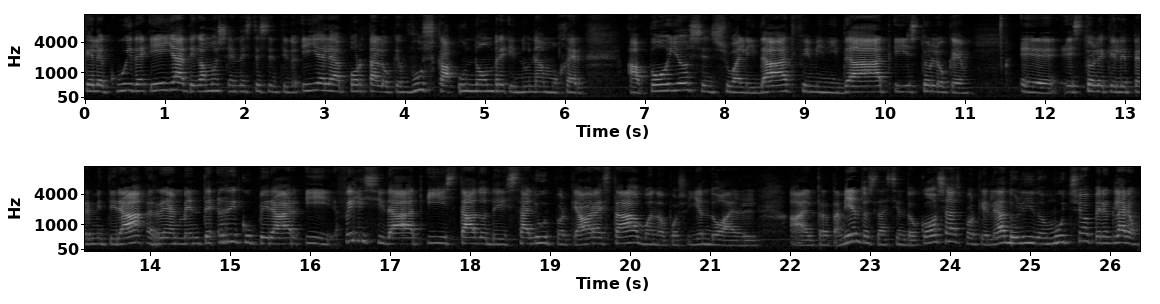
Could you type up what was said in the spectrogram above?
que le cuide. Ella, digamos, en este sentido, ella le aporta lo que busca un hombre en una mujer. Apoyo, sensualidad, feminidad y esto lo que eh, esto le que le permitirá realmente recuperar y felicidad y estado de salud porque ahora está bueno pues yendo al, al tratamiento está haciendo cosas porque le ha dolido mucho pero claro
